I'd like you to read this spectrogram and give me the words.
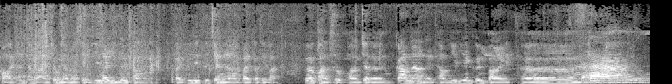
ขอให้ท่านทั้งหลายจงนำเอาสิ่งที่ได้ยินได้ฟังไปไปพินิจพิจารณาไปปฏิบัติ เพื่อความสุขความเจริญก้าวหน้าในธรรมยิ่งยิ่งขึ้นไปเธอ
